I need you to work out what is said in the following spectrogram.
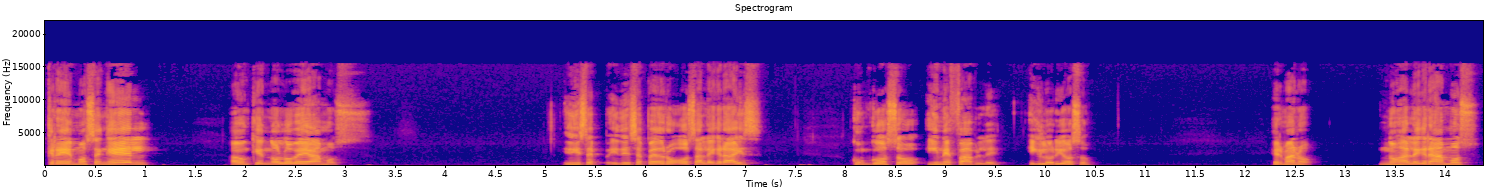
creemos en Él, aunque no lo veamos. Y dice, y dice Pedro, os alegráis con gozo inefable y glorioso. Hermano, nos alegramos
